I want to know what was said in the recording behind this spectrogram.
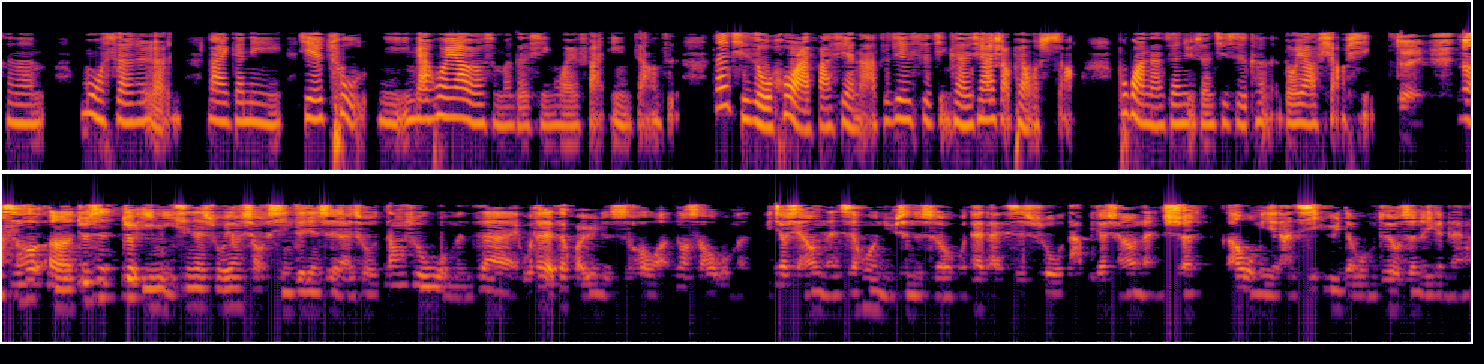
可能陌生人来跟你接触，你应该会要有什么的行为反应这样子。但是其实我后来发现啊，这件事情可能现在小朋友少，不管男生女生，其实可能都要小心。对，那时候呃，就是就以你现在说要小心这件事来说，当初我们在我太太在怀孕的时候啊，那时候我们比较想要男生或女生的时候，我太太是说她比较想要男生，然后我们也很幸运的，我们最后生了一个男孩，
